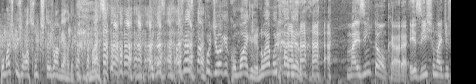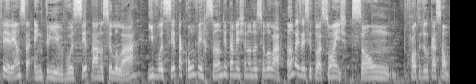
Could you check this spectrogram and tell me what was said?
Por mais que o assunto esteja uma merda. Mas às, vezes, às vezes tá com o Diogo e com o Mogli, não é muito maneiro. Mas então, cara, existe uma diferença entre você tá no celular e você tá conversando e tá mexendo no celular. Ambas as situações são falta de educação.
